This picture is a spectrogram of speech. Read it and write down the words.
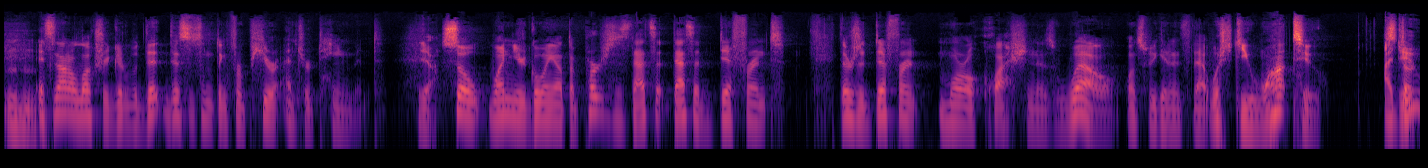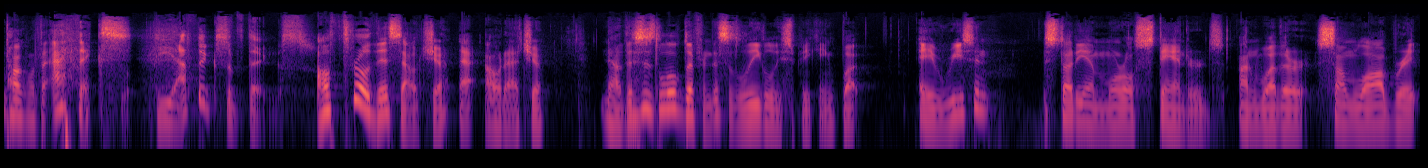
Mm-hmm. It's not a luxury good. But this is something for pure entertainment. Yeah. So when you're going out to purchase, that's a, that's a different. There's a different moral question as well. Once we get into that, which do you want to? I Start do. talking about the ethics. The ethics of things. I'll throw this out you out at you. Now, this is a little different. This is legally speaking, but a recent study on moral standards on whether some law break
